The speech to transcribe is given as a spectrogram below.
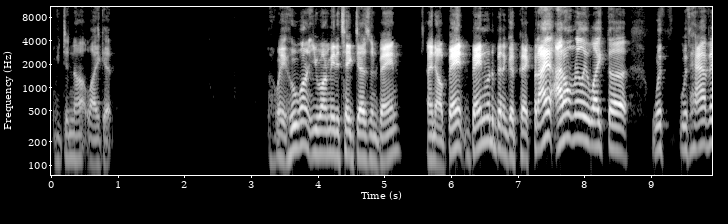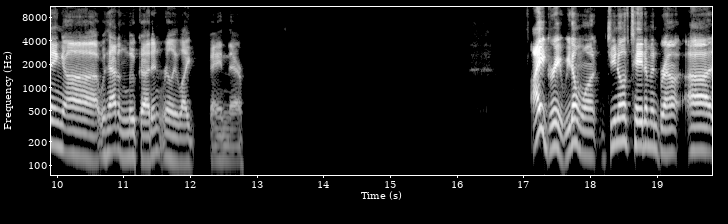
We did not like it. Wait, who wanted you wanted me to take Desmond Bane? I know Bane Bane would have been a good pick, but I I don't really like the with with having uh with having Luka. I didn't really like Bane there. I agree. We don't want. Do you know if Tatum and Brown? Uh,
